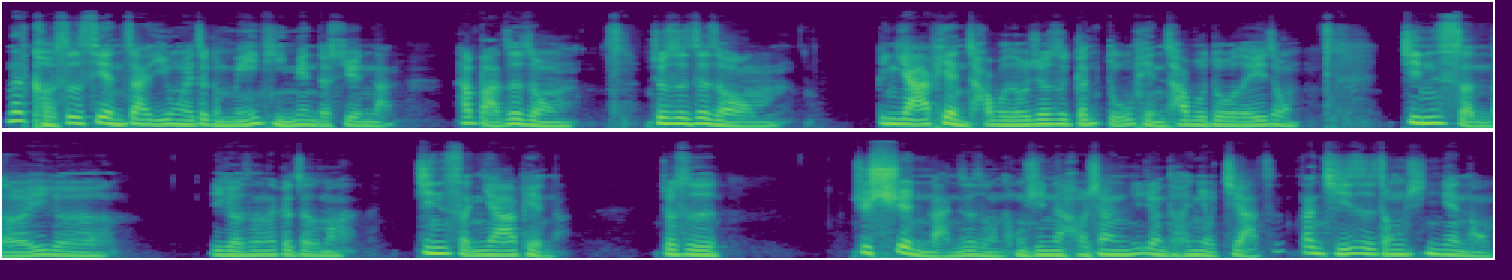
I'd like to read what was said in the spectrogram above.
那可是现在因为这个媒体面的渲染，他把这种就是这种跟鸦片差不多，就是跟毒品差不多的一种精神的一个一个是那个叫什么精神鸦片就是去渲染这种同性恋，好像用的很有价值，但其实同性恋哦，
